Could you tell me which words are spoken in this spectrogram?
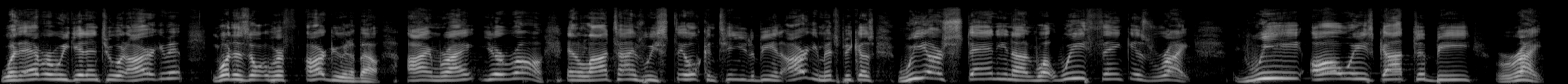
Whenever we get into an argument, what is it we're arguing about? I'm right, you're wrong. And a lot of times we still continue to be in arguments because we are standing on what we think is right. We always got to be right.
